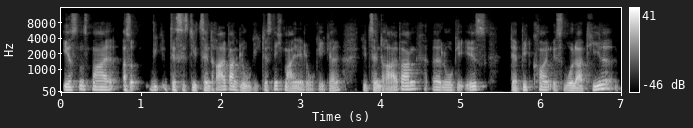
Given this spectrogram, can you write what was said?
Erstens mal, also das ist die Zentralbanklogik, das ist nicht meine Logik. Gell? Die Zentralbanklogik ist, der Bitcoin ist volatil,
